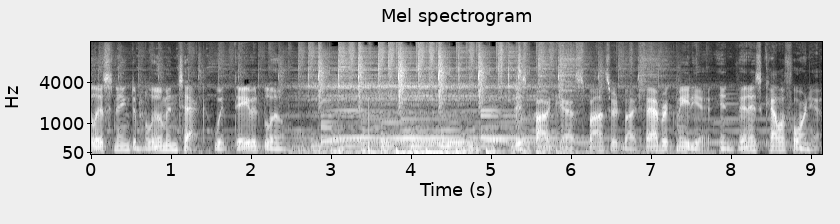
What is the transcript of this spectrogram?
listening to Bloom in Tech with David Bloom. This podcast sponsored by Fabric Media in Venice, California.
